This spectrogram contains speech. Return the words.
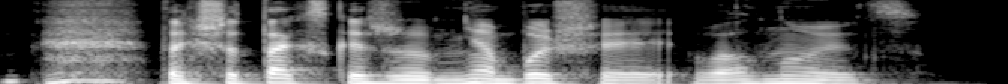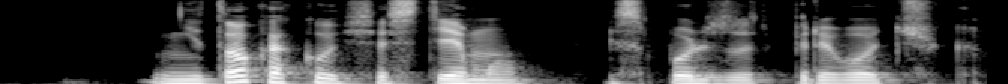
Так что так скажу, меня больше волнует не то, какую систему использует переводчик,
